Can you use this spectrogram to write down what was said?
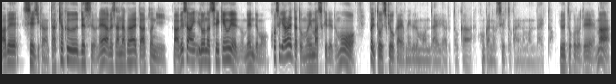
安倍政治からの脱却ですよね安倍さん亡くなられた後に、まあ、安倍さんいろんな政権運営の面でも功績あられたと思いますけれどもやっぱり統一教会をめぐる問題であるとか今回の政治と金の問題というところでまあ安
